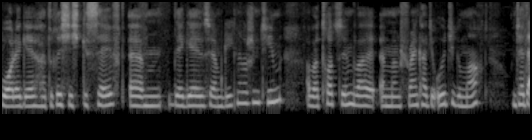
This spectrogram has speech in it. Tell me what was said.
Boah, der Gale hat richtig gesaved. Ähm, der Gale ist ja im gegnerischen Team. Aber trotzdem, weil ähm, Frank hat die Ulti gemacht und hätte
